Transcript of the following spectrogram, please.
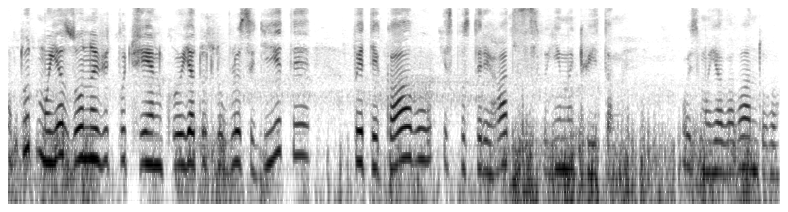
А тут моя зона відпочинку. Я тут люблю сидіти, пити каву і спостерігати за своїми квітами. Ось моя лавандова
